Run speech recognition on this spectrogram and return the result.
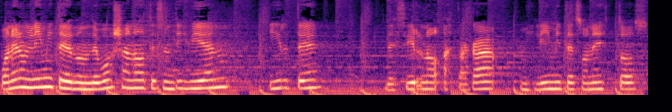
Poner un límite donde vos ya no te sentís bien, irte, decir no, hasta acá, mis límites son estos,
